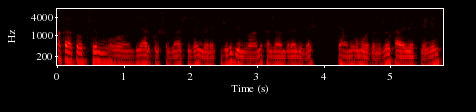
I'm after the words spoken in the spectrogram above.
Fakat o tüm o diğer koşullar size yöneticilik ünvanı kazandırabilir. Yani umudunuzu kaybetmeyin.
